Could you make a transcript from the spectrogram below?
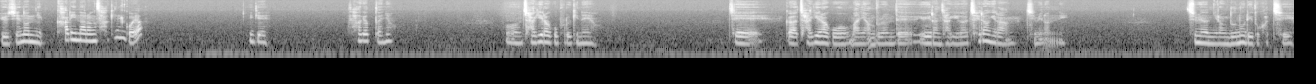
류진 언니 카리나랑 사귄 거야? 이게 사귀었다뇨? 어, 자기라고 부르긴 해요. 제가 자기라고 많이 안 부르는데 유일한 자기가 채령이랑 지민 언니. 지민 언니랑 눈오리도 같이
